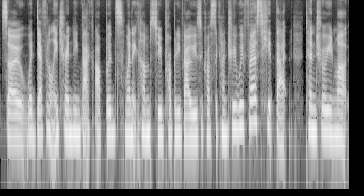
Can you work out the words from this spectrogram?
So we're definitely trending back upwards when it comes to property values across the country. We first hit that 10 trillion mark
